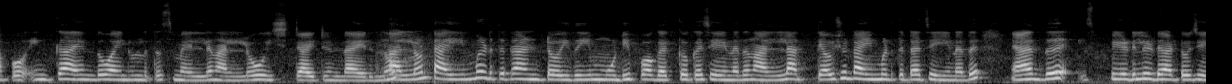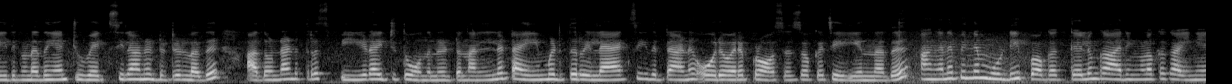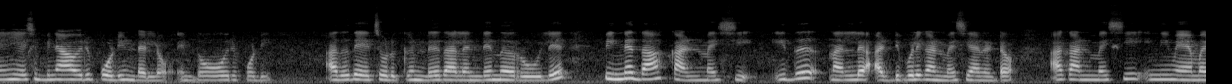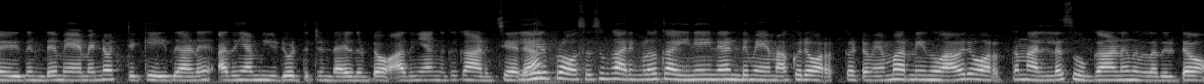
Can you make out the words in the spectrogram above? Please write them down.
അപ്പോൾ എനിക്ക് എന്തോ അതിന്റെ ഉള്ളിലത്തെ സ്മെല്ല് നല്ല ഇഷ്ടമായിട്ടുണ്ടായിരുന്നു നല്ലോണം ടൈം എടുത്തിട്ടാണ് കേട്ടോ ഇത്. ഈ മുടി പുകയ്ക്കൊക്കെ ചെയ്യണത്. നല്ല അത്യാവശ്യം ടൈം എടുത്തിട്ടാണ് ചെയ്യണത്. ഞാൻ ഇത് സ്പീഡിൽ ഇടുക കേട്ടോ ചെയ്തിരിക്കുന്നത് ഞാൻ ടു എക്സിലാണ് ഇട്ടിട്ടുള്ളത്. അതുകൊണ്ടാണ് ഇത്ര സ്പീഡായിട്ട് തോന്നുന്നത് കേട്ടോ നല്ല ടൈം എടുത്ത് റിലാക്സ് ചെയ്തിട്ടാണ് ഓരോരോ പ്രോസസ്സൊക്കെ ചെയ്യുന്നത്. അങ്ങനെ പിന്നെ മുടി പുകയ്ക്കലും കാര്യങ്ങളൊക്കെ കഴിഞ്ഞതിന് ശേഷം പിന്നെ ആ ഒരു പൊടി ഉണ്ടല്ലോ. എന്തോ ഒരു പൊടി. അത് തേച്ച് കൊടുക്കുന്നുണ്ട്. തലേന്റെ നെറൂൽ പിന്നെ ഇതാ കൺമഷി ഇത് നല്ല അടിപൊളി കൺമഷിയാണ് കേട്ടോ ആ കൺമഷി ഇനി മേമ എഴുതുന്നുണ്ട്. മേമന്നെ ഒറ്റയ്ക്ക് എഴുതുകയാണ്. അത് ഞാൻ വീഡിയോ എടുത്തിട്ടുണ്ടായിരുന്നു കേട്ടോ അത് ഞാൻ നിങ്ങൾക്ക് കാണിച്ചു തരാം. ഈ ഒരു പ്രോസസ്സും കാര്യങ്ങളും കഴിഞ്ഞ് കഴിഞ്ഞാൽ ഉണ്ട് മേമാക്കൊരു ഉറക്കം കേട്ടോ മേമ പറഞ്ഞിരുന്നു ആ ഒരു ഉറക്കം നല്ല സുഖമാണ് എന്നുള്ളത് കേട്ടോ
